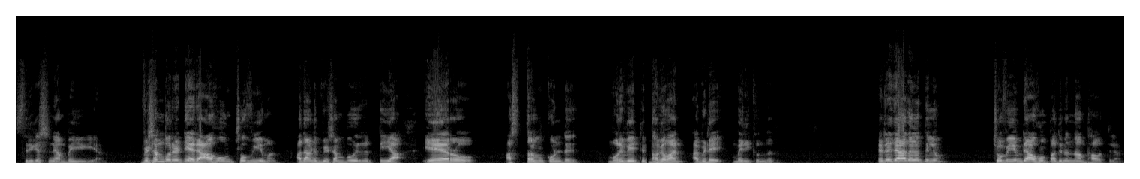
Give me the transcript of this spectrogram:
ശ്രീകൃഷ്ണനെ അമ്പയുകയാണ് വിഷം പുരട്ടിയ രാഹുവും ചൊവ്വയുമാണ്. അതാണ് വിഷം പുരട്ടിയ ഏറോ അസ്ത്രം കൊണ്ട് മുറിവേറ്റ് ഭഗവാൻ അവിടെ മരിക്കുന്നത്. എന്റെ ജാതകത്തിലും ചൊവ്വയും രാഹുവും പതിനൊന്നാം ഭാവത്തിലാണ്.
